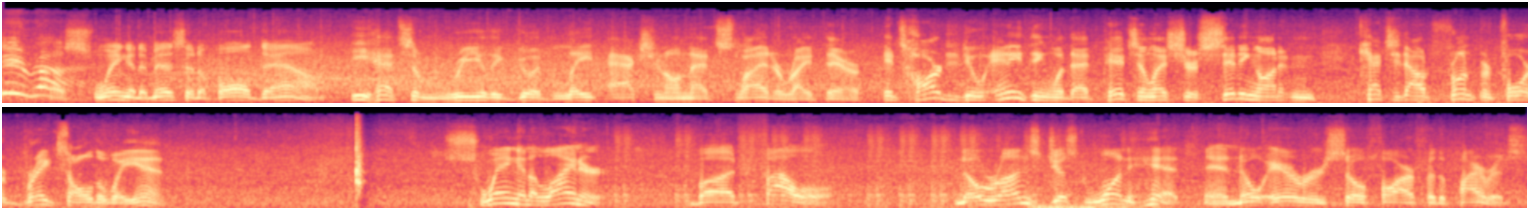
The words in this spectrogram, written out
A swing and a miss at a ball down. He had some really good late action on that slider right there. It's hard to do anything with that pitch unless you're sitting on it and catch it out front before it breaks all the way in. Swing and a liner, but foul. No runs, just one hit, and no errors so far for the Pirates.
